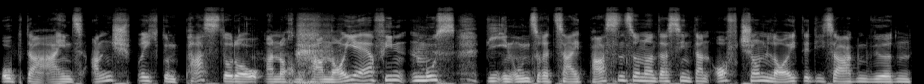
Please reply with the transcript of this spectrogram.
ob da eins anspricht und passt oder ob man noch ein paar neue erfinden muss, die in unsere Zeit passen, sondern das sind dann oft schon Leute, die sagen würden,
